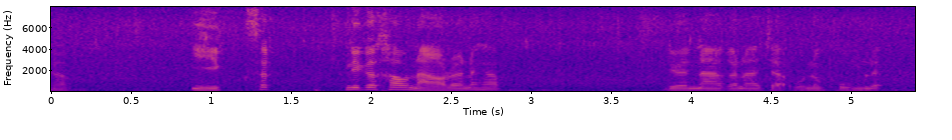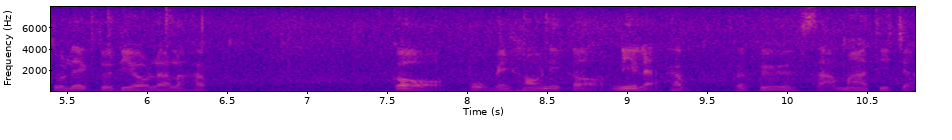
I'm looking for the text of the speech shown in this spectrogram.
ครับ อีกสักนี่ก็เข้าหนาวแล้วนะครับ เดือนหน้าก็น่าจะอุณหภูมิตัวเลขตัวเดียวแล้วล่ะครับ ก็ปลูกในเฮานี่ก็นี่แหละครับ ก็คือสามารถที่จะ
